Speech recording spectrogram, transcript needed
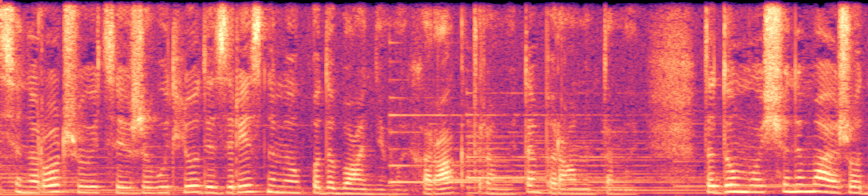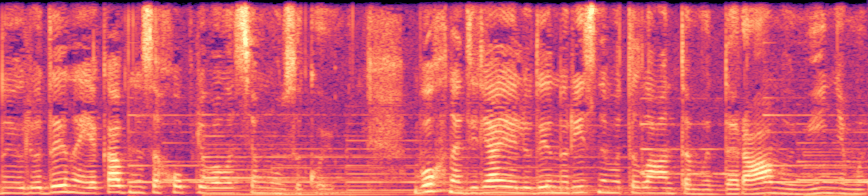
Світі народжуються і живуть люди з різними уподобаннями, характерами, темпераментами. Та думаю, що немає жодної людини, яка б не захоплювалася музикою. Бог наділяє людину різними талантами, дарами, вміннями,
